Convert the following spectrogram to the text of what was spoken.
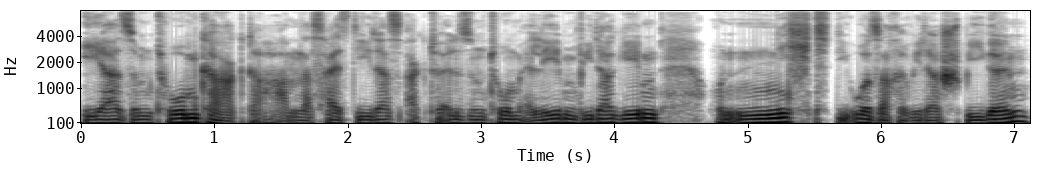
eher Symptomcharakter haben. Das heißt, die das aktuelle Symptom erleben, wiedergeben und nicht die Ursache widerspiegeln.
